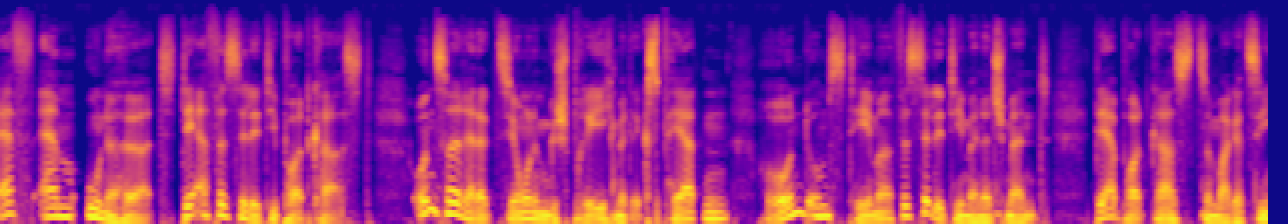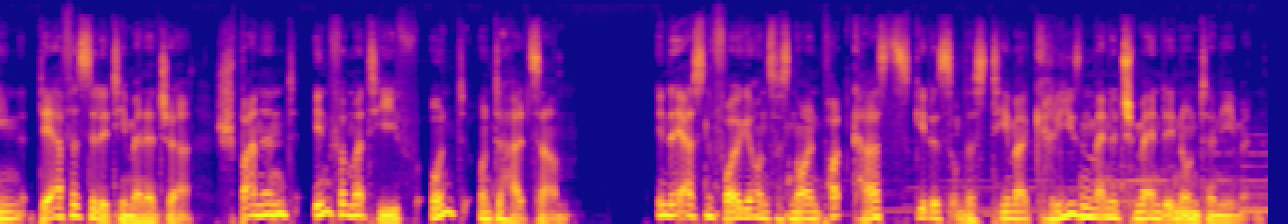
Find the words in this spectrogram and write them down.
FM Unerhört, der Facility Podcast. Unsere Redaktion im Gespräch mit Experten rund ums Thema Facility Management. Der Podcast zum Magazin Der Facility Manager. Spannend, informativ und unterhaltsam. In der ersten Folge unseres neuen Podcasts geht es um das Thema Krisenmanagement in Unternehmen.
